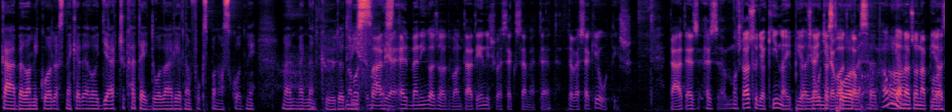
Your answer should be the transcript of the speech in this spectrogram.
kábel, amikor ezt neked eladják, csak hát egy dollárért nem fogsz panaszkodni, mert meg nem küldöd Na vissza. most várjál, ebben igazad van, tehát én is veszek szemetet, de veszek jót is. Tehát ez, ez most az, hogy a kínai piac jó, ennyire vad veszed? Ha, ugyanazon a piac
